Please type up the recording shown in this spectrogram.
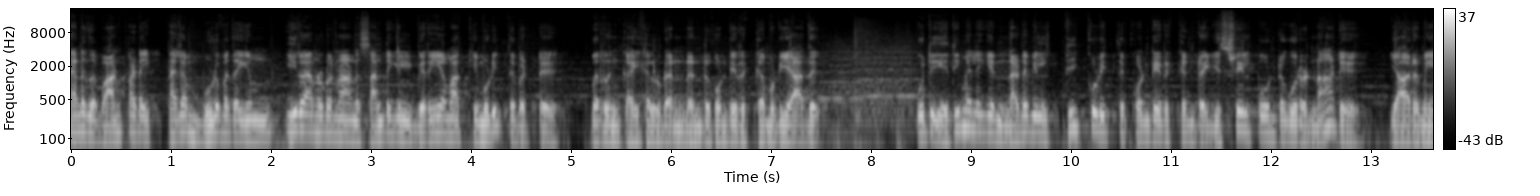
தனது வான்படை பலம் முழுவதையும் ஈரானுடனான சண்டையில் விரயமாக்கி முடித்துவிட்டு வெறும் கைகளுடன் நின்று கொண்டிருக்க முடியாது. ஒரு எரிமலையின் நடுவில் தீக்குளித்துக் கொண்டிருக்கின்ற இஸ்ரேல் போன்ற ஒரு நாடு யாருமே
